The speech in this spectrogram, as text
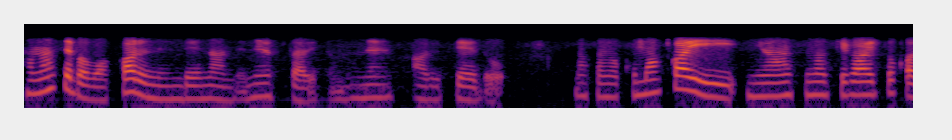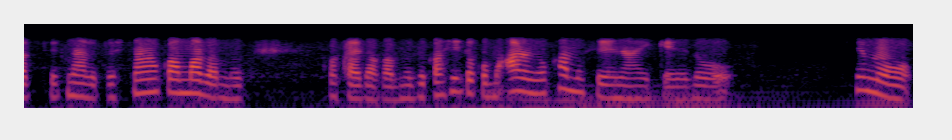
話せばわかる年齢なんでね、二人ともね、ある程度。まあ、その細かいニュアンスの違いとかってなると、下の子はまだ5歳だから難しいとこもあるのかもしれないけれど、でも、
